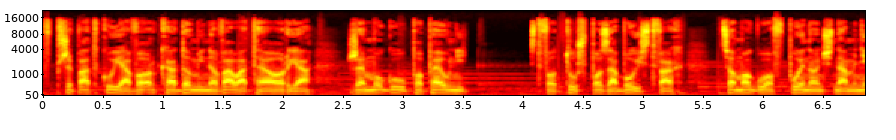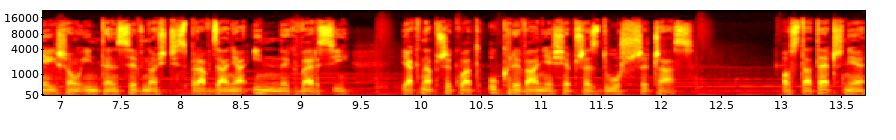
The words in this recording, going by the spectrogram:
W przypadku Jaworka dominowała teoria, że mógł popełnić zabójstwo tuż po zabójstwach, co mogło wpłynąć na mniejszą intensywność sprawdzania innych wersji, jak na przykład ukrywanie się przez dłuższy czas. Ostatecznie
